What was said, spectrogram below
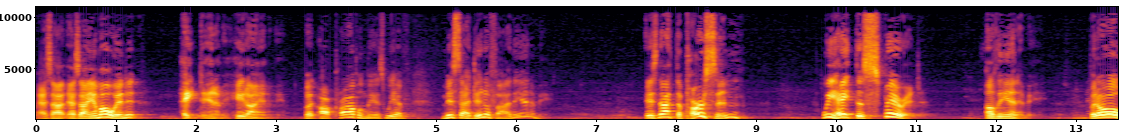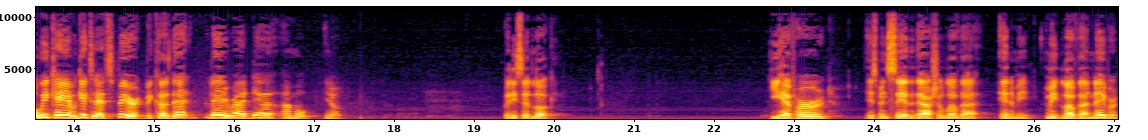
That's our, that's our MO, isn't it? Hate the enemy, hate our enemy. But our problem is we have misidentified the enemy. It's not the person. We hate the spirit of the enemy. But oh, we can't ever get to that spirit because that lady right there, I'm a, you know. But he said, Look, ye have heard it's been said that thou shalt love thy enemy, I mean, love thy neighbor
